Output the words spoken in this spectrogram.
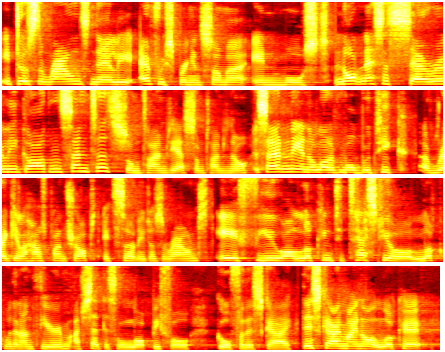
It does the rounds nearly every spring and summer in most, not necessarily garden centres. Sometimes yes, sometimes no. Certainly in a lot of more boutique uh, regular houseplant shops, it certainly does the rounds. If you are looking to test your luck with an Anthurium, I've said this a lot before, go for this guy. This guy might not look it,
